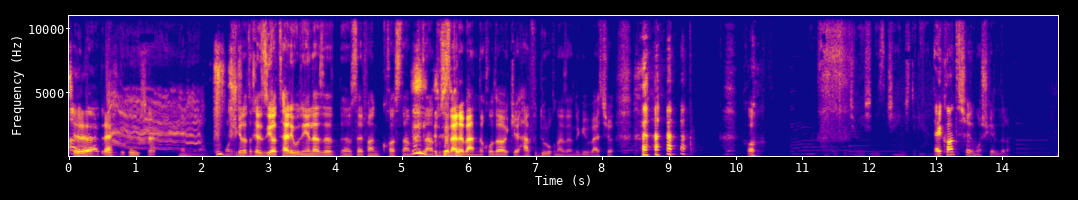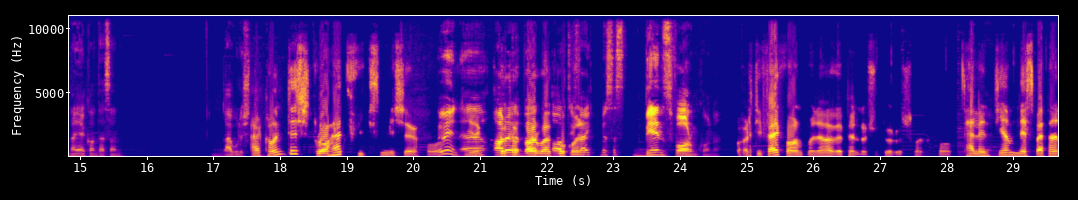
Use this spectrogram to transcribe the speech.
آره، چرا در رفتی اونشن نمی‌دونم. مشکلات خیلی زیادتری بود. یه لحظه صرفا خواستم بزنم تو سر بنده خدا که حرف دروغ نزن دیگه بچه خب. اکانتش خیلی مشکل داره. من این اکانت اصلا قبولش ندارم اکانتش راحت fix میشه خب؟ ببین آره کار باید artifact مثل بنز farm کنه. artifact farm کنه و weapon رو درست کنه خب؟ talent ی هم نسبتا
